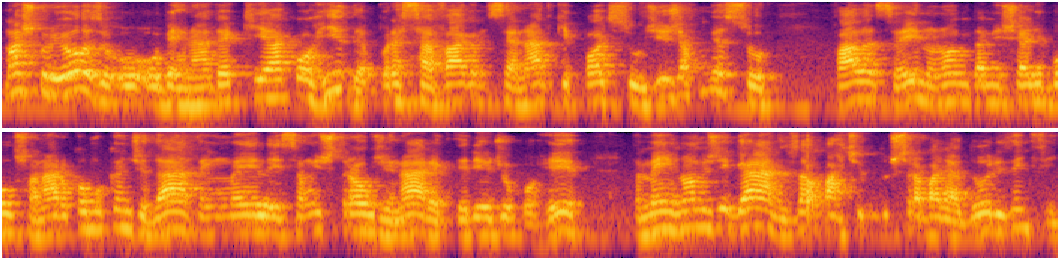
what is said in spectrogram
Mais curioso, o, Bernardo, é que a corrida por essa vaga no Senado que pode surgir já começou. Fala-se aí no nome da Michelle Bolsonaro como candidata em uma eleição extraordinária que teria de ocorrer, também nomes ligados ao Partido dos Trabalhadores, enfim.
